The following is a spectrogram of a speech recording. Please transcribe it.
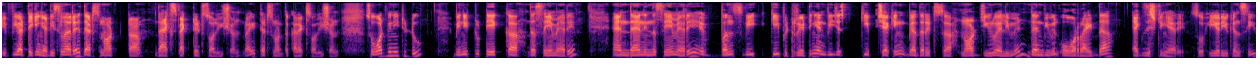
if we are taking additional array that's not uh, the expected solution right? That's not the correct solution. So what we need to do? We need to take uh, the same array and then in the same array once we keep iterating and we just keep checking whether it's uh, not zero element then we will override the existing array. So here you can see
